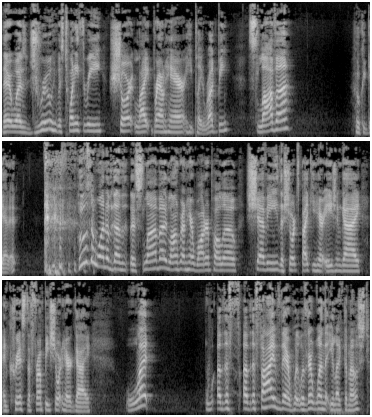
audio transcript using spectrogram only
There was Drew. He was 23, short, light brown hair. He played rugby. Slava, who could get it? Who's the one of them? There's Slava, long brown hair, water polo. Chevy, the short, spiky hair Asian guy, and Chris, the frumpy, short hair guy. What of the of the five there? Was there one that you liked the most?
